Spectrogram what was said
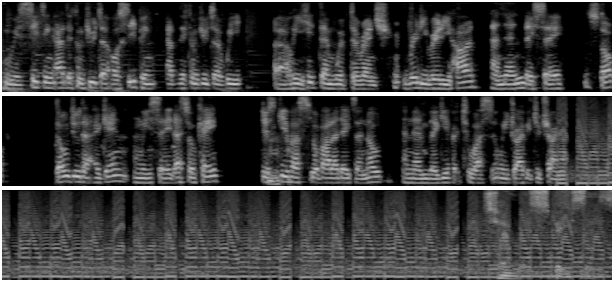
who is sitting at the computer or sleeping at the computer, we uh, we hit them with the wrench really, really hard, and then they say stop, don't do that again. And we say, that's okay. Just mm-hmm. give us your validator note and then they give it to us and we drive it to China. TerraSpaces.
